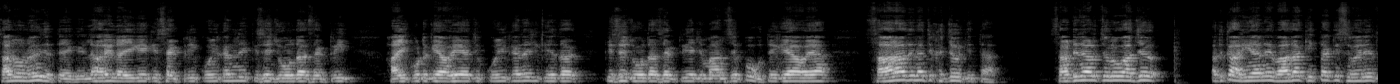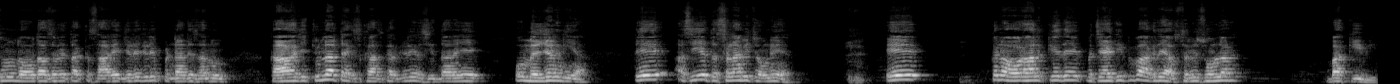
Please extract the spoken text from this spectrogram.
ਸਾਨੂੰ ਨਹੀਂ ਦਿੱਤੇ ਗਏ। ਲਾਰੇ ਲਾਈ ਗਏ ਕਿ ਸੈਕਟਰੀ, ਕੋਈ ਕਹਿੰਦੇ ਨਹੀਂ ਕਿਸੇ ਜ਼ੋਨ ਦਾ ਸੈਕਟਰੀ ਹਾਈ ਕੋਰਟ ਗਿਆ ਹੋਇਆ ਜੀ, ਕੋਈ ਕਹਿੰਦਾ ਜੀ ਕਿਸੇ ਦਾ, ਕਿਸੇ ਜ਼ੋਨ ਦਾ ਸੈਕਟਰੀ ਅੱਜ ਮਾਨਸੇ ਭੋਗ ਤੇ ਗਿਆ ਹੋਇਆ। ਸਾਰਾ ਦਿਨ ਅੱਜ ਖੱਜਲ ਕੀਤਾ। ਸਾਡੇ ਨਾਲ ਚਲੋ ਅੱਜ ਅਧਿਕਾਰੀਆਂ ਨੇ ਵਾਅਦਾ ਕੀਤਾ ਕਿ ਸਵੇਰੇ ਤੁਹਾਨੂੰ 9-10 ਵਜੇ ਤੱਕ ਸਾਰੇ ਜਿਹੜੇ ਜਿਹੜੇ ਪਿੰਡਾਂ ਦੇ ਸਾਨੂੰ ਕਾਗਜ਼ ਚੁੱਲਾ ਟੈਕਸ ਖਾਸ ਕਰਕੇ ਜਿਹੜੀਆਂ ਰਸੀਦਾਂ ਨੇ ਇਹ, ਉਹ ਮਿਲ ਜਾਣਗੀਆਂ। ਤੇ ਅਸੀਂ ਇਹ ਦੱਸਣਾ ਵੀ ਚਾਹੁੰਦੇ ਆ ਇਹ ਘਨੌਰ ਹਲਕੇ ਦੇ ਪੰਚਾਇਤੀ ਵਿਭਾਗ ਦੇ ਅਫਸਰ ਵੀ ਸੁਣ ਲੈਣ, ਬਾਕੀ ਵੀ।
